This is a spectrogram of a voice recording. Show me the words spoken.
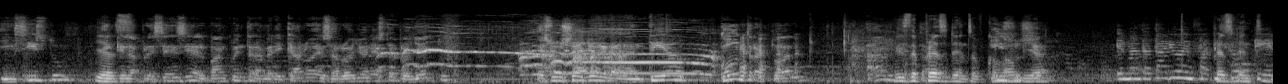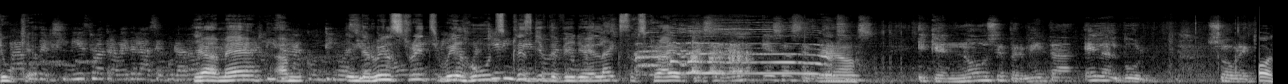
Insisto en Yes. que la presencia del Banco Interamericano de Desarrollo en este proyecto es un sello de garantía contractual, He's the president of y Colombia. Social El mandatario enfatizó President Duque. pago del siniestro a través de la aseguradora Yeah, man, I'm in the real la streets, real evita hoods. Please give the video a like, subscribe. que se den esas You know. certezas y que no se permita el albur sobre Oh.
